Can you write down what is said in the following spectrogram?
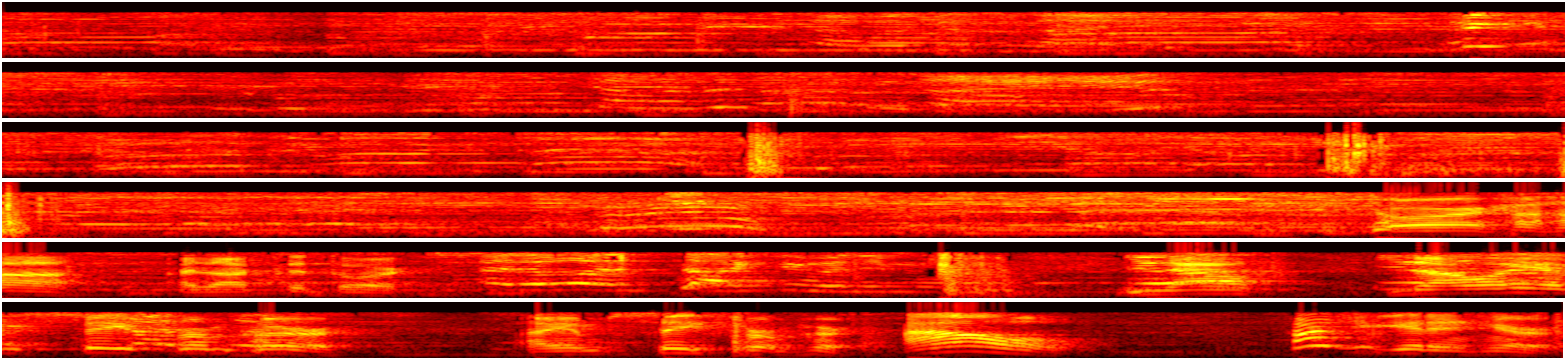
door, haha. I locked the door. I don't want to talk to you anymore. You're Now, now I am safe from her. I am safe from her. Ow! How'd you get in here?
